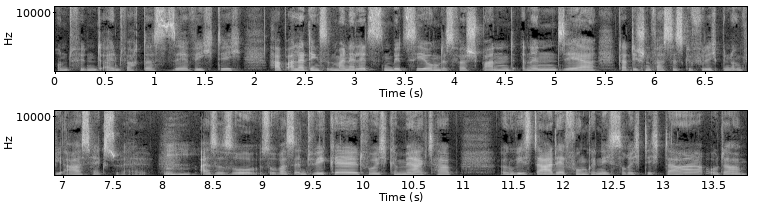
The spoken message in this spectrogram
und finde einfach das sehr wichtig. Habe allerdings in meiner letzten Beziehung, das war spannend, einen sehr, da hatte ich schon fast das Gefühl, ich bin irgendwie asexuell. Mhm. Also so, so was entwickelt, wo ich gemerkt habe, irgendwie ist da der Funke nicht so richtig da oder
